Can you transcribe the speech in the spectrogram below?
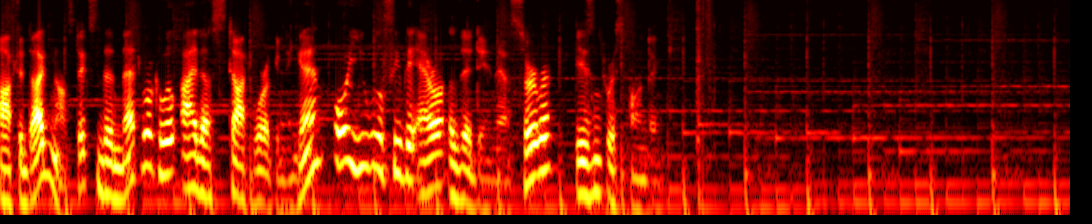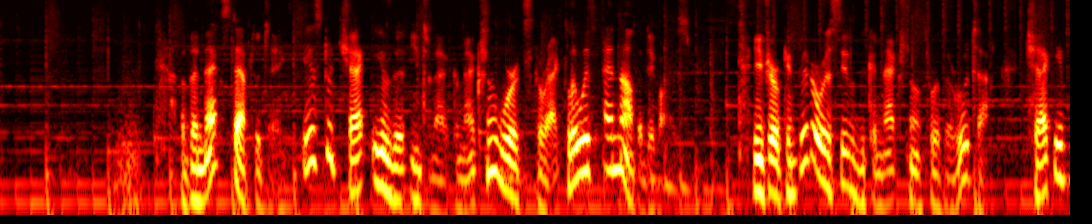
After diagnostics, the network will either start working again or you will see the error the DNS server isn't responding. The next step to take is to check if the Internet connection works correctly with another device. If your computer receives the connection through the router, check if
